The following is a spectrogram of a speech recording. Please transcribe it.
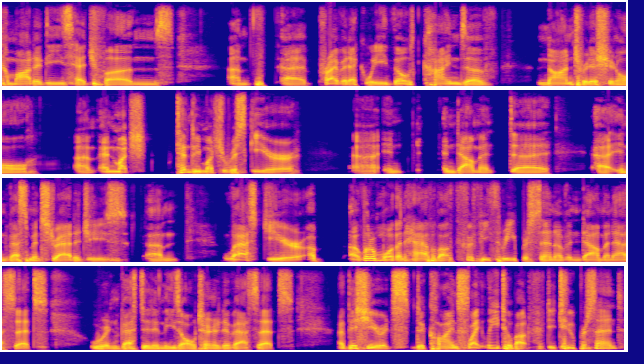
commodities, hedge funds, um, uh, private equity, those kinds of non-traditional um, and much tend to be much riskier uh, in endowment uh, uh investment strategies. Um, last year, a, a, little more than half, about 53% of endowment assets were invested in these alternative assets. Uh, this year, it's declined slightly to about 52%.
